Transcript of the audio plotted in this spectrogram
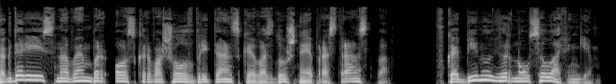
Когда рейс «Новембр Оскар» вошел в британское воздушное пространство, в кабину вернулся Лаффингем.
